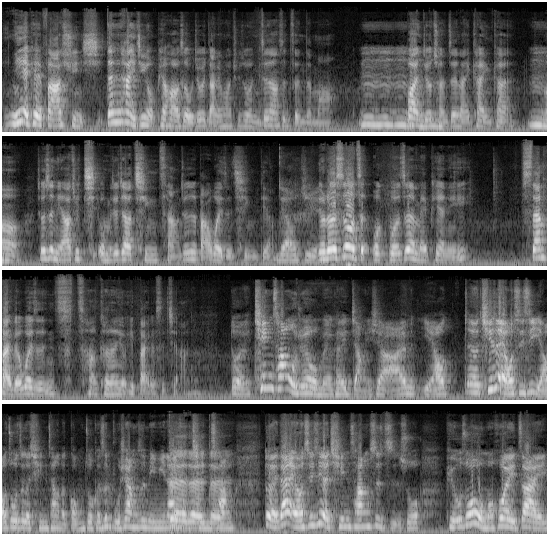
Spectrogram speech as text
你也可以发讯息，但是他已经有票号的时候，我就会打电话去说，你这张是真的吗？嗯嗯嗯，不然你就传真来看一看。嗯，就是你要去清，我们就叫清仓，就是把位置清掉。了解。有的时候，这我我真的没骗你。三百个位置，你可能有一百个是假的。对清仓，我觉得我们也可以讲一下，R M 也要呃，其实 L C C 也要做这个清仓的工作，可是不像是咪咪那种清仓。对，但 L C C 的清仓是指说，比如说我们会在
